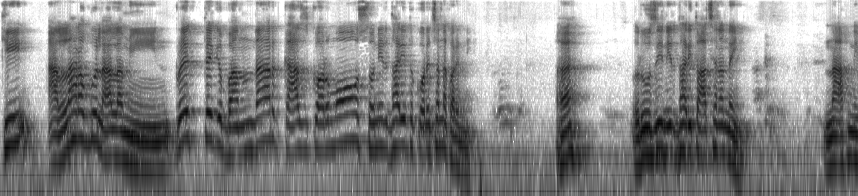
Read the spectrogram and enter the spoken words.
কি? আল্লাহ রবুল আলমিন প্রত্যেক বান্দার কাজকর্ম সুনির্ধারিত করেছেন না করেননি? হ্যাঁ? রুজি নির্ধারিত আছে না নেই? না, আপনি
